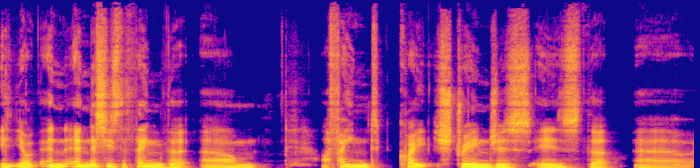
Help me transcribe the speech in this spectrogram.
you know, and and this is the thing that um, I find quite strange is is that uh,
